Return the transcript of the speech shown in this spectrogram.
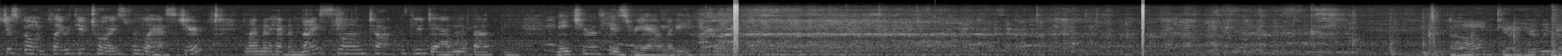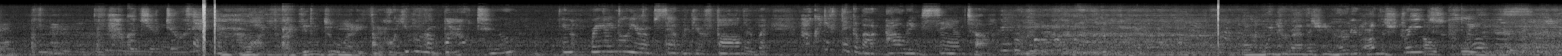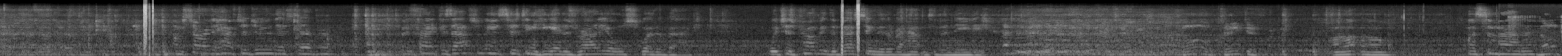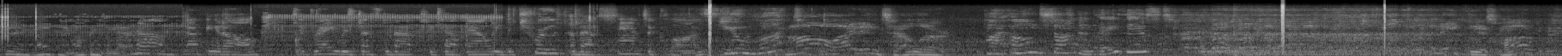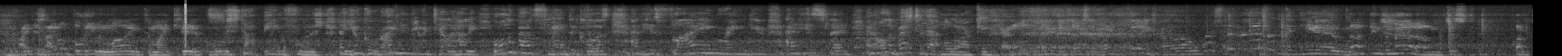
just go and play with your toys from last year? And I'm going to have a nice long talk with your daddy about the nature of his reality. Okay, here we go. How could you do that? What? I didn't do anything. Oh, you were about to. You know, Ray, I know you're upset with your father, but how can you think about outing Santa? Or would you she heard it on the streets? Oh, please. I'm sorry to have to do this, Deborah, but Frank is absolutely insisting he get his rowdy old sweater back, which is probably the best thing that ever happened to the needy. Oh, take it. Uh-oh. What's the matter? Nothing, nothing, nothing's the matter. No, nothing at all. So Ray was just about to tell Allie the truth about Santa Claus. You what? No, I didn't tell her. My own son, an atheist? An atheist, Mom. I just, I don't believe in lying to my kids. Oh, stop being foolish. Now you go right in there and tell Allie all about Santa Claus and his flying reindeer and his sled and all the rest of that malarkey. I don't think that that's the right thing. Oh, what's the matter with you? Nothing's the matter. I'm just,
